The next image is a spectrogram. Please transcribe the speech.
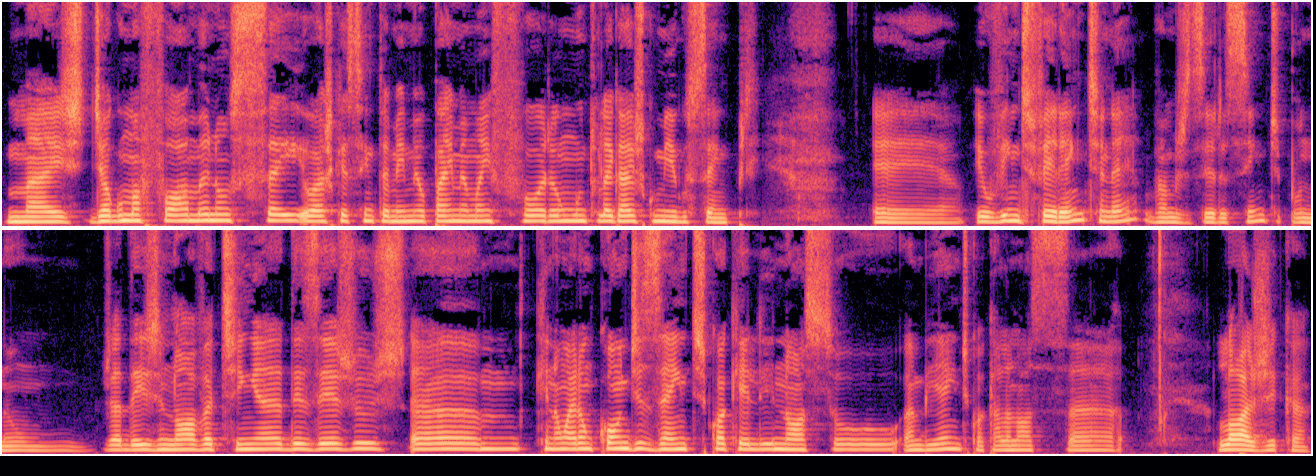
Mas de alguma forma eu não sei, eu acho que assim também meu pai e minha mãe foram muito legais comigo sempre. É, eu vim diferente, né? Vamos dizer assim, tipo, não. Já desde nova tinha desejos que não eram condizentes com aquele nosso ambiente, com aquela nossa lógica.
